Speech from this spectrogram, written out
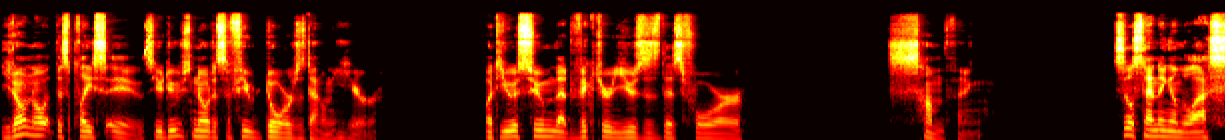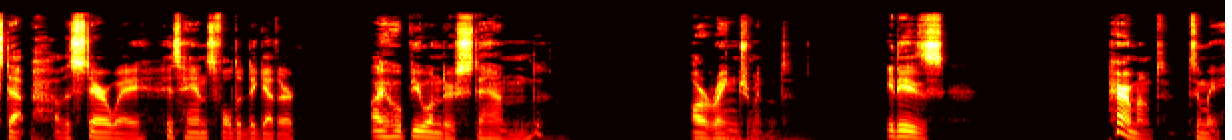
You don't know what this place is. You do notice a few doors down here. But you assume that Victor uses this for something. Still standing on the last step of the stairway, his hands folded together. I hope you understand our arrangement. It is paramount to me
